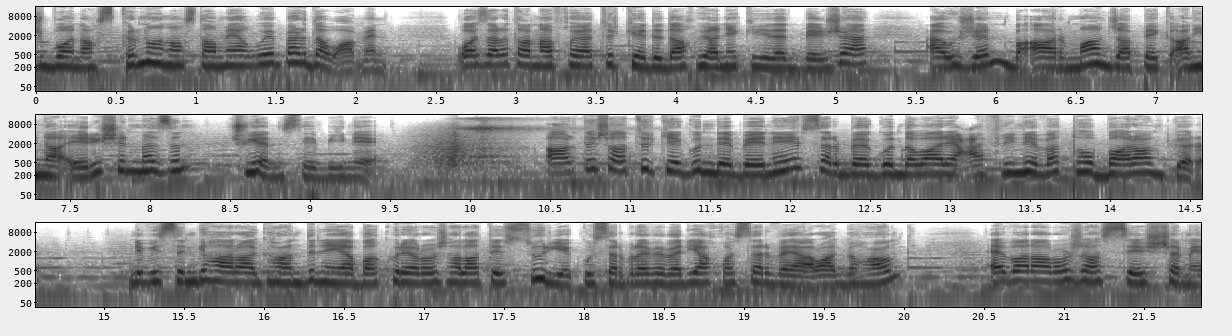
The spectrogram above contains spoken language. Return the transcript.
ji بۆ ناسکردنا ناستامەیە وێ بەردەوامن. وەزارەتا نافخۆیا ترکێ دەداخویانێکی دەتبێژە ئەو ژن بە ئارمانجا پێکانینا ئێریشن مەزن چویە نسێبینێ. ئارتێشا ترکێ گوندێ بێنێ سەر بە گوندەواری ئەفرینێ بە تۆ باران کرد. نویسنگها راگەهاندنێ یا باکوورێ ڕۆژهڵاتی سووریە و سربڕێبەریا خۆسەر بەیا ڕاگەهاند، ئێوارا ڕۆژا سێشەمێ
